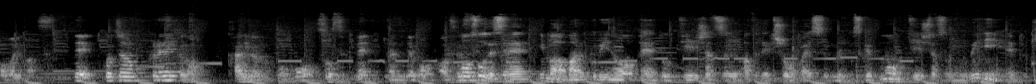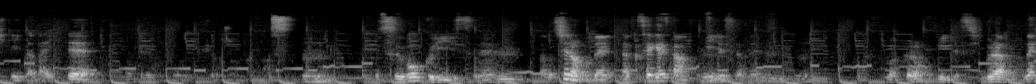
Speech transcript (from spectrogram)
思います。で、こっちのクルネックのカーディガンの方もそうですよね。何でも合わせてもうそうですね。今、丸首の、えー、と T シャツ、後で紹介するんですけども、T シャツの上に、えー、と着ていただいて、こういう表情になります。うん。すごくいいですね。うん。あの白もね、なんか清潔感いいですよね。うん。まあ、黒もいいですし、ブラウンもね、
